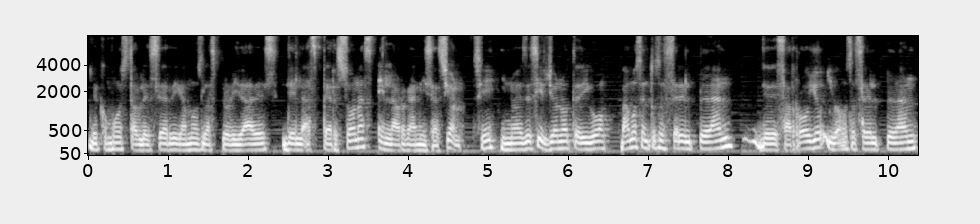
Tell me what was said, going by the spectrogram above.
de cómo establecer, digamos, las prioridades de las personas en la organización, ¿sí? Y no es decir, yo no te digo, vamos entonces a hacer el plan de desarrollo y vamos a hacer el plan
